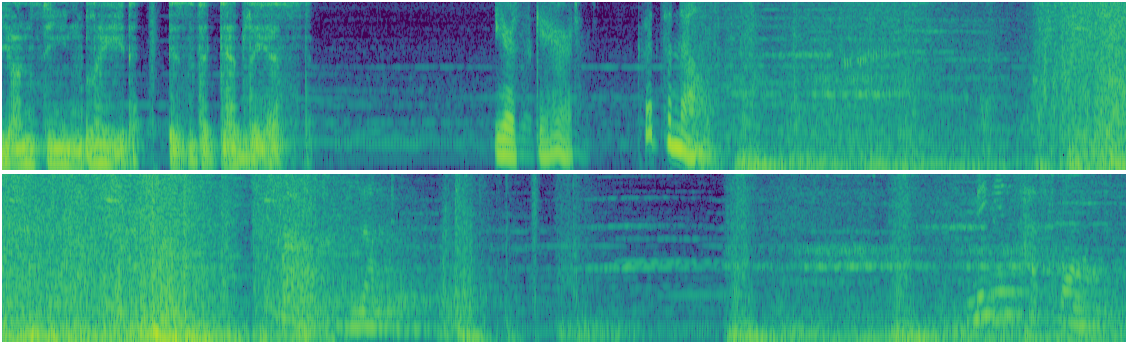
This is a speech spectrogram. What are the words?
The unseen blade is the deadliest. You're scared. Good to know. Minions have spawned.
